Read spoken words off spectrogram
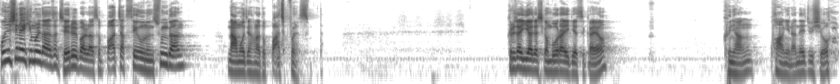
혼신의 힘을 다해서 젤을 발라서 바짝 세우는 순간 나머지 하나도 빠져버렸습니다. 그러자 이 아저씨가 뭐라 얘기했을까요? 그냥 광이나 내주시오.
